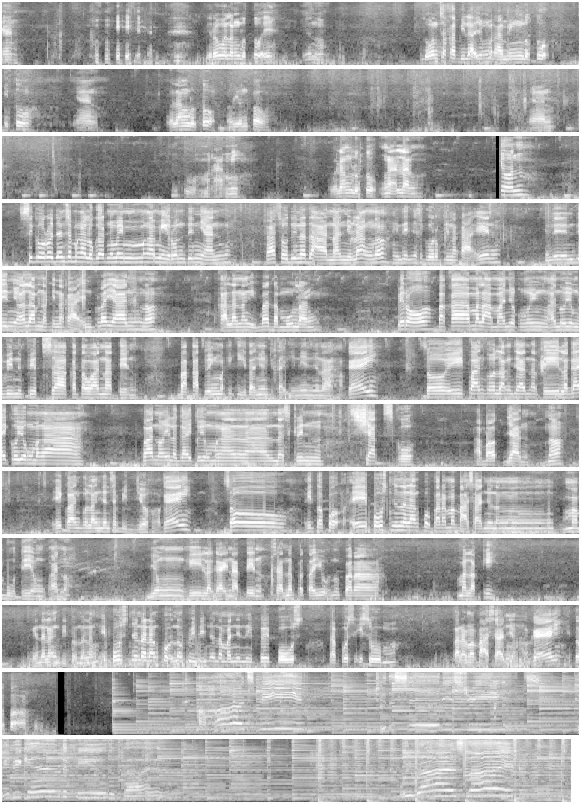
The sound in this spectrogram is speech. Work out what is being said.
Yan. Pero walang luto eh. Yan oh. Doon sa kabila yung maraming luto. Ito. Yan. Walang luto. O yun po. Yan. Ito, marami. Walang luto nga lang. Yun. Siguro dyan sa mga lugar nyo may mga meron din yan. Kaso dinadaanan nyo lang, no? Hindi niya siguro kinakain. Hindi, hindi nyo alam na kinakain pala yan, no? Akala ng iba, damo lang. Pero baka malaman nyo kung yung, ano yung benefits sa katawan natin. Baka tuwing makikita nyo, kakainin nyo na. Okay? So, ikuan ko lang dyan at ilagay ko yung mga kuano, ilagay ko yung mga na, na screen shots ko about dyan, no? Ikuan ko lang dyan sa video, okay? So, ito po, i-post nyo na lang po para mabasa nyo ng mabuti yung ano, yung ilagay natin. Sana patayo no para malaki. Yan na lang dito na lang. I-post nyo na lang po no, pwede nyo naman yun i-post tapos i-zoom para mabasa nyo. Okay? Ito po. Our hearts beat to the city streets. We began to feel the fire. We rise like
